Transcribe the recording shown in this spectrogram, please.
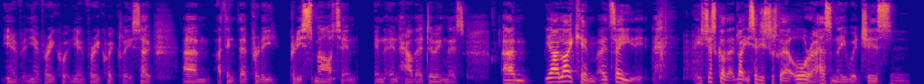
you know, you know, very quick, you know, very quickly. So, um, I think they're pretty, pretty smart in, in, in how they're doing this. Um, yeah, I like him. I'd say, he's just got that, like you said, he's just got that aura, hasn't he? Which is mm,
